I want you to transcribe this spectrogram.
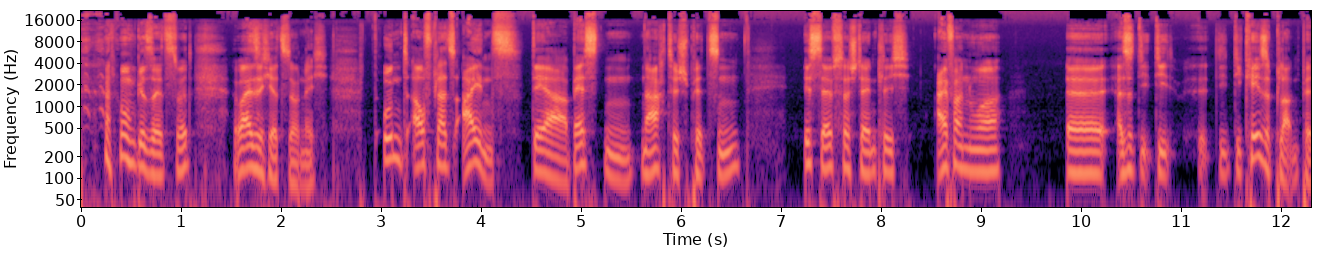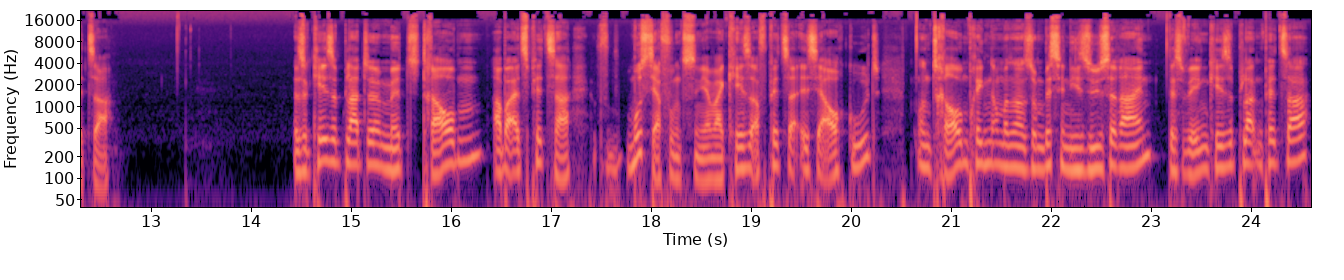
umgesetzt wird, weiß ich jetzt noch nicht. Und auf Platz 1 der besten Nachtischpizzen ist selbstverständlich einfach nur, äh, also die, die, die, die Käseplattenpizza. Also Käseplatte mit Trauben, aber als Pizza muss ja funktionieren, weil Käse auf Pizza ist ja auch gut. Und Trauben bringen nochmal so ein bisschen die Süße rein. Deswegen Käseplattenpizza.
